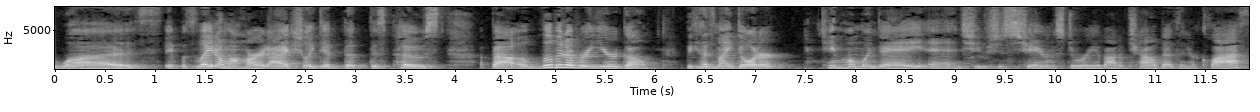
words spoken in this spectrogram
was it was laid on my heart. I actually did the, this post about a little bit over a year ago because my daughter came home one day and she was just sharing a story about a child that's in her class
